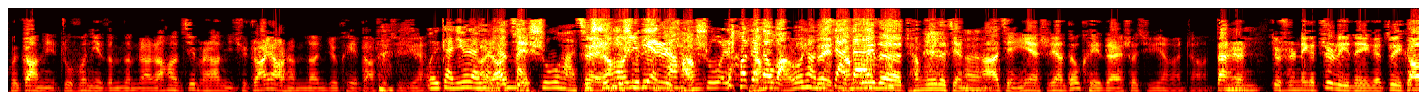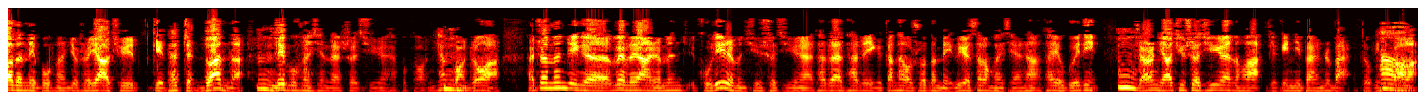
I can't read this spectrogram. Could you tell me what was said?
会告诉你，嘱咐你怎么怎么着，然后基本上你去抓药什么的，你就可以到社区医院。我感觉有点像咱买书哈，去对，实体书店一直常看好书，然后再到网络上去对常下单。规的常规的检嗯查、检验，实际上都可以在社区医院完成。但是嗯就是那个智力那个最高的那部分，就是要去给他诊断的，嗯这部分现在社区医院还不够。你嗯看广州啊，还专门这个为了让人们鼓励人们去社区医院，他在他这个刚才我说的每个月三万块钱上，他有规定。嗯假如你要去社区医院的话，就给你百分之百都给你啊报了。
